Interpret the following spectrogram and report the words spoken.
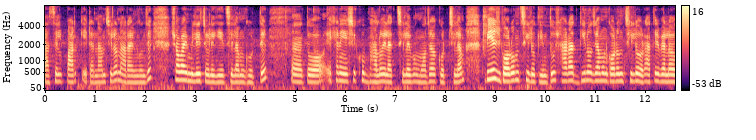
রাসেল পার্ক, এটার নাম ছিল নারায়ণগঞ্জে। সবাই মিলেই চলে গিয়েছিলাম ঘুরতে। তো এখানে এসে খুব ভালোই লাগছিল এবং মজাও করছিলাম। বেশ গরম ছিল কিন্তু সারা দিনও যেমন গরম ছিল, রাতের বেলাও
